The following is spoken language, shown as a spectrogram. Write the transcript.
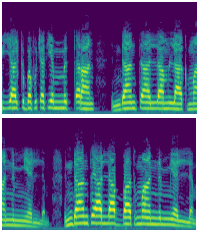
እያልክ በፉጨት የምትጠራን እንዳንተ ያለ አምላክ ማንም የለም። እንዳንተ ያለ አባት ማንም የለም።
